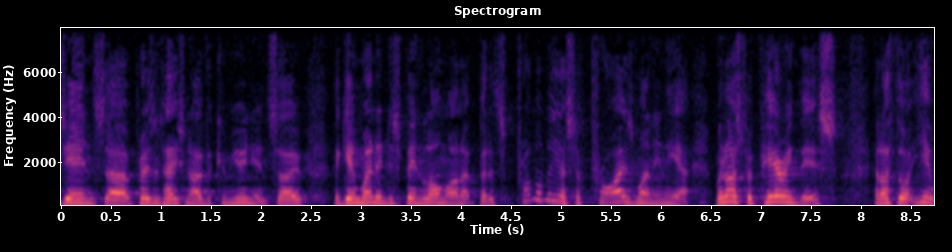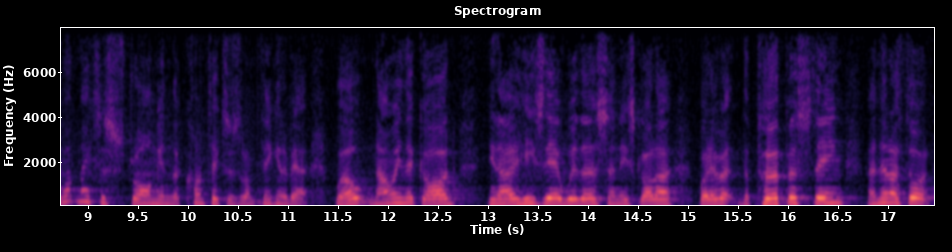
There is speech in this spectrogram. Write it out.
Jan's uh, presentation over communion. So, again, won't need to spend long on it, but it's probably a surprise one in here. When I was preparing this, and I thought, yeah, what makes us strong in the context that I'm thinking about? Well, knowing that God, you know, He's there with us and He's got a, whatever, the purpose thing. And then I thought,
